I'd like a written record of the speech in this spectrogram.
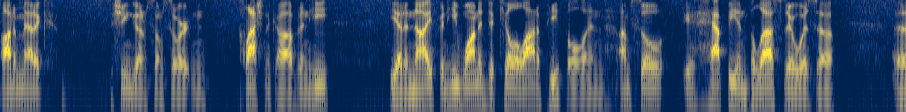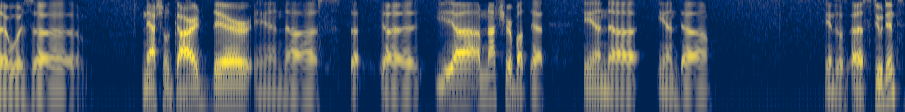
automatic machine gun of some sort and Kalashnikov. And he, he had a knife and he wanted to kill a lot of people. And I'm so happy and blessed. There was a, there was a National Guard there, and uh, uh, yeah, I'm not sure about that, and uh, and uh, and a, a, student.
